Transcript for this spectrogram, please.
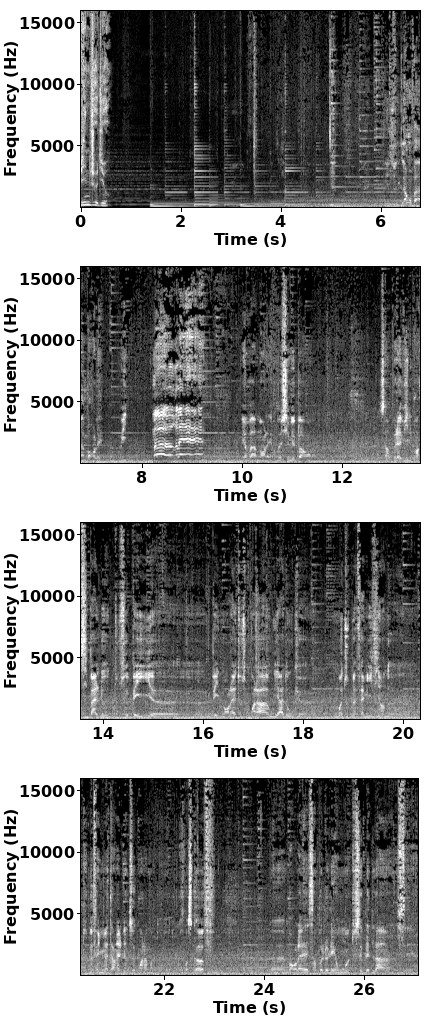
Binge Audio. Là, on va à Morlaix. Oui. Morlaix Oui, on va à Morlaix, on va chez mes parents. C'est un peu la ville principale de tout ce pays, euh, le pays de Morlaix, tout ce coin-là, où il y a donc, euh, moi, toute ma famille vient de, toute ma famille maternelle vient de ce coin-là, moi, de Roscoff, euh, Morlaix, Saint-Paul-de-Léon, tous ces bleds-là, euh, c'est...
